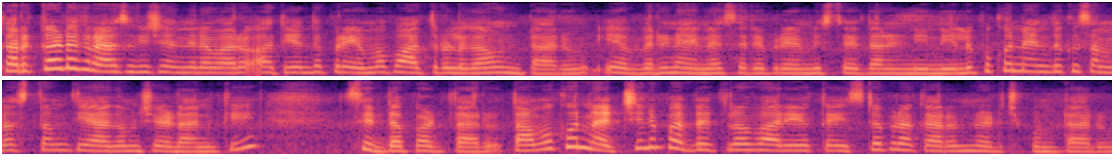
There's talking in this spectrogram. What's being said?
కర్కాటక రాశికి చెందిన వారు అత్యంత ప్రేమ పాత్రులుగా ఉంటారు. ఎవరినైనా సరే ప్రేమిస్తే దానిని నిలుపుకునేందుకు సమస్తం త్యాగం చేయడానికి సిద్ధపడతారు. తమకు నచ్చిన పద్ధతిలో వారి యొక్క ఇష్ట ప్రకారం నడుచుకుంటారు.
